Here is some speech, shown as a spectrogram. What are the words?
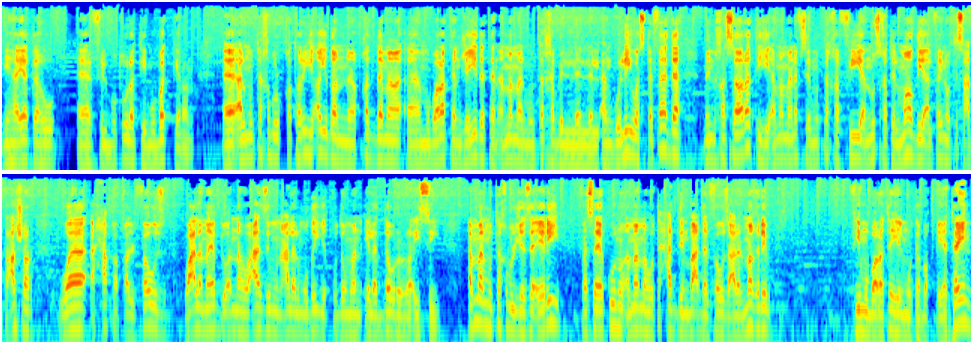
نهايته آه، في البطولة مبكرا. آه، المنتخب القطري أيضا قدم آه، مباراة جيدة أمام المنتخب ال- ال- الأنجولي واستفاد من خسارته أمام نفس المنتخب في النسخة الماضية 2019 وحقق الفوز. وعلى ما يبدو أنه عازم على المضي قدما إلى الدور الرئيسي. أما المنتخب الجزائري فسيكون أمامه تحد بعد الفوز على المغرب في مباراتيه المتبقيتين.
